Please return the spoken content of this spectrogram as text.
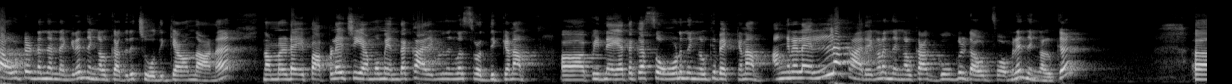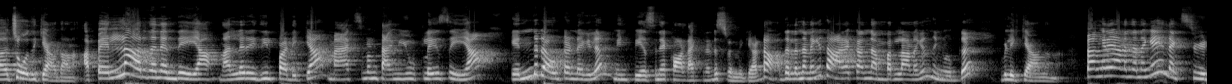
ഡൗട്ട് ഉണ്ടെന്നുണ്ടെങ്കിലും നിങ്ങൾക്ക് അതിൽ ചോദിക്കാവുന്നതാണ്. നമ്മളുടെ ഇപ്പൊ അപ്ലൈ ചെയ്യാൻ എന്തൊക്കെ കാര്യങ്ങൾ നിങ്ങൾ ശ്രദ്ധിക്കണം? പിന്നെ ഏതൊക്കെ സോൺ നിങ്ങൾക്ക് വെക്കണം? അങ്ങനെയുള്ള എല്ലാ കാര്യങ്ങളും നിങ്ങൾക്ക് ആ ഗൂഗിൾ ഡൗട്ട് ഫോമിൽ നിങ്ങൾക്ക് ചോദിക്കാവുന്നതാണ് അപ്പൊ എല്ലാവരും തന്നെ എന്ത് ചെയ്യുക നല്ല രീതിയിൽ പഠിക്കുക മാക്സിമം ടൈം യൂട്ടിലൈസ് ചെയ്യുക എന്ത് ഡൗട്ട് ഉണ്ടെങ്കിലും മിൻ പി എസിനെ കോൺടാക്ട് ചെയ്യാനായിട്ട് ശ്രമിക്കുക കേട്ടോ. അതല്ലെന്നുണ്ടെങ്കിൽ താഴെക്കാൻ നമ്പറിലാണെങ്കിലും നിങ്ങൾക്ക് വിളിക്കാവുന്നതാണ്. അപ്പൊ അങ്ങനെയാണെന്നുണ്ടെങ്കിൽ നെക്സ്റ്റ് വീഡിയോ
